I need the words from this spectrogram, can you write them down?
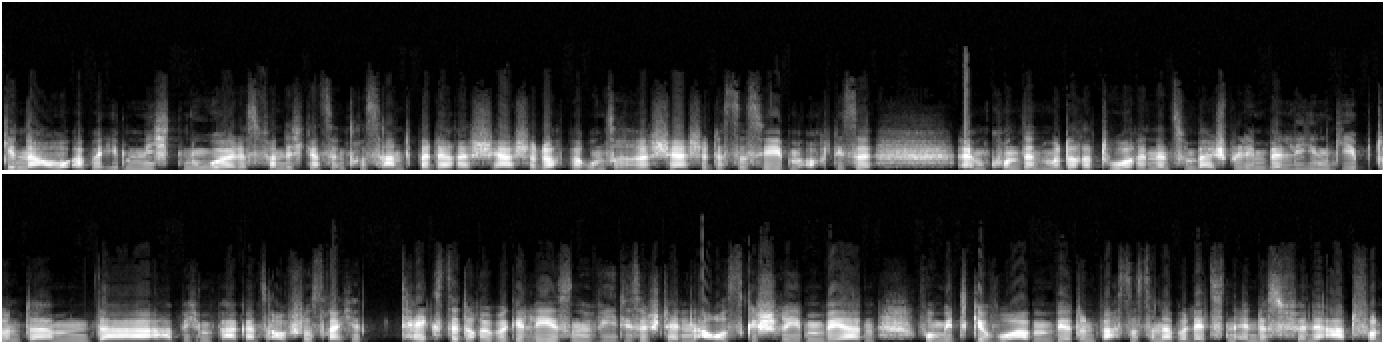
Genau, aber eben nicht nur. Das fand ich ganz interessant bei der Recherche, doch bei unserer Recherche, dass es eben auch diese ähm, Content-Moderatorinnen zum Beispiel in Berlin gibt. Und ähm, da habe ich ein paar ganz aufschlussreiche Texte darüber gelesen, wie diese Stellen ausgeschrieben werden, womit geworben wird und was das dann aber letzten Endes für eine Art von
